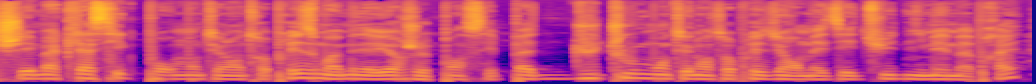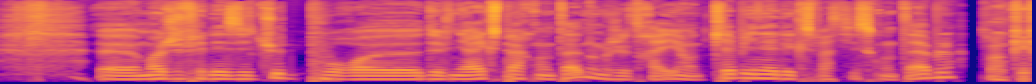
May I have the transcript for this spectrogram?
schéma classique pour monter une entreprise. Moi-même d'ailleurs, je pensais pas du tout monter une entreprise durant mes études, ni même après. moi, j'ai fait des études pour devenir expert comptable, donc j'ai travaillé en cabinet d'expertise comptable. Ok.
